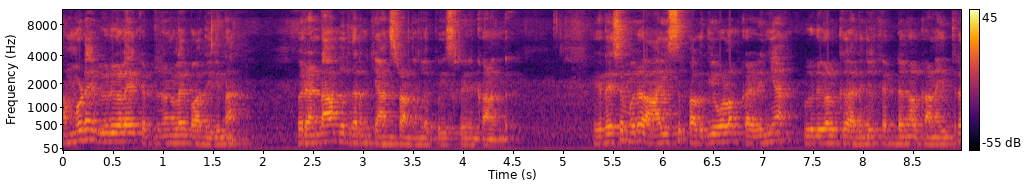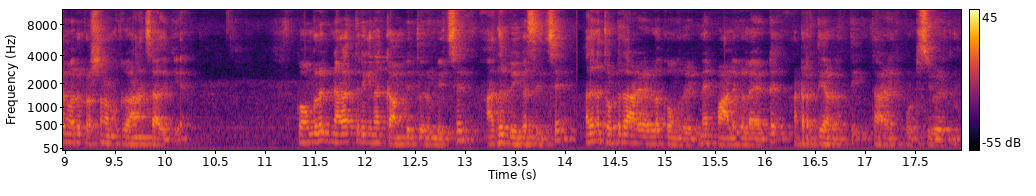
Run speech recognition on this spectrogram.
നമ്മുടെ വീടുകളെ കെട്ടിടങ്ങളെ ബാധിക്കുന്ന ഒരു രണ്ടാമതൊരു തരം ക്യാൻസറാണ് നിങ്ങളിപ്പോൾ ഈ സ്ക്രീനിൽ കാണുന്നത്. ഏകദേശം ഒരു ആയുസ് പകുതിയോളം കഴിഞ്ഞ വീടുകൾക്ക് അല്ലെങ്കിൽ കെട്ടിടങ്ങൾക്കാണ് ഇത്തരം ഒരു പ്രശ്നം നമുക്ക് കാണാൻ സാധിക്കുക. കോൺക്രീറ്റിനകത്തിരിക്കുന്ന കമ്പി തുരുമ്പിച്ച് അത് വികസിച്ച് അതിന് തൊട്ട് താഴെയുള്ള കോൺക്രീറ്റിനെ പാളികളായിട്ട് അടർത്തി അടർത്തി താഴേക്ക് പൊട്ടിച്ച് വീഴുന്നു.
